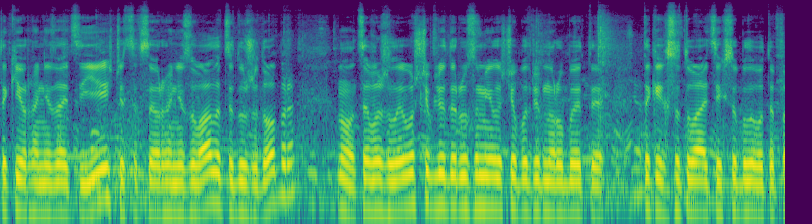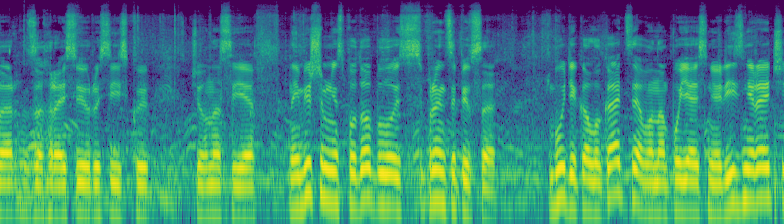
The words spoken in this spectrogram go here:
Такі організації є, що це все організували. Це дуже добре. Ну це важливо, щоб люди розуміли, що потрібно робити в таких ситуаціях, особливо тепер з агресією російською, що в нас є. Найбільше мені сподобалось в принципі все. Будь-яка локація, вона пояснює різні речі.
